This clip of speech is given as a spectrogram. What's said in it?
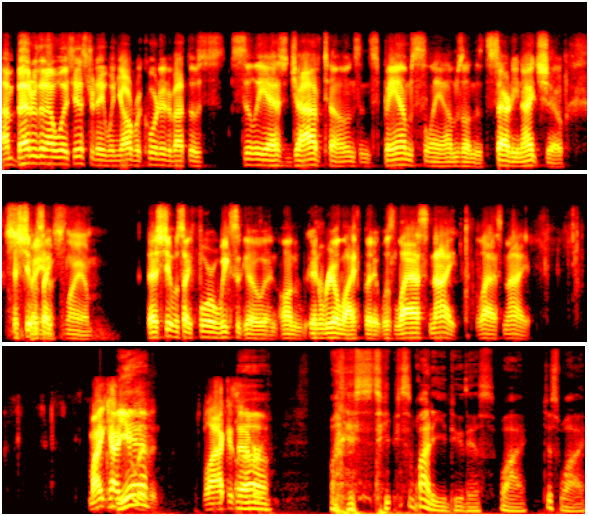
I'm better than I was yesterday when y'all recorded about those silly ass jive tones and spam slams on the Saturday night show. That shit was Spam like slam. that shit was like four weeks ago in on in real life, but it was last night. Last night. Mike, how you living? Black as ever. Uh, why do you do this? Why? Just why?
